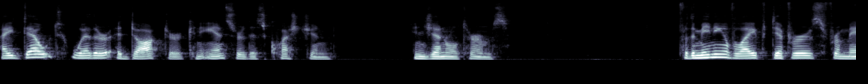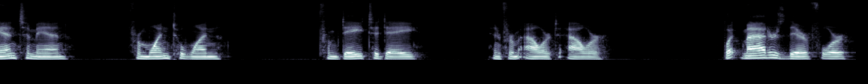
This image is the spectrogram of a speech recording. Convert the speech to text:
I doubt whether a doctor can answer this question in general terms. For the meaning of life differs from man to man, from one to one, from day to day, and from hour to hour. What matters, therefore,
